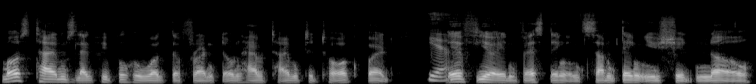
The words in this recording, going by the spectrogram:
most times like people who work the front don't have time to talk but yeah. if you're investing in something you should know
